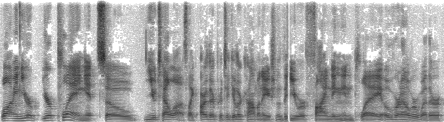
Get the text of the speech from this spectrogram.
Well, I mean, you're you're playing it, so you tell us. Like, are there particular combinations that you are finding in play over and over, whether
